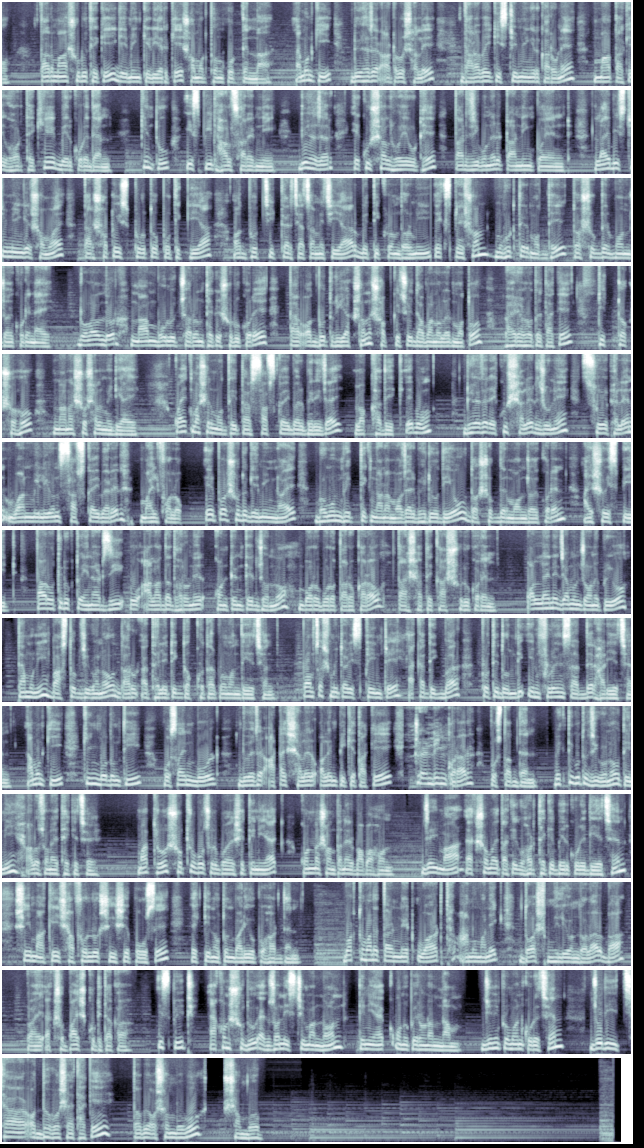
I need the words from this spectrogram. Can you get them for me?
তার মা শুরু থেকেই গেমিং কেরিয়ারকে সমর্থন করতেন না। এমনকি দুই হাজার আঠেরো সালে ধারাবাহিক স্ট্রিমিংয়ের কারণে মা তাকে ঘর থেকে বের করে দেন। কিন্তু স্পিড হাল ছাড়েননি। দুই সাল হয়ে ওঠে তার জীবনের টার্নিং পয়েন্ট। লাইভ স্ট্রিমিংয়ের সময় তার স্বতঃস্ফূর্ত প্রতিক্রিয়া, অদ্ভুত চিৎকার, চেঁচামেচি আর ব্যতিক্রমধর্মী এক্সপ্রেশন মুহূর্তের মধ্যে দর্শকদের মন জয় করে নেয়। রোনালদোর নাম ভুল উচ্চারণ থেকে শুরু করে তার অদ্ভুত রিয়াকশন সবকিছুই দাবানলের মতো ভাইরাল হতে থাকে টিকটক সহ নানা সোশ্যাল মিডিয়ায় কয়েক মাসের মধ্যেই তার সাবস্ক্রাইবার বেড়ে যায় লক্ষাধিক এবং দুই হাজার একুশ সালের জুনে ছুঁয়ে ফেলেন ওয়ান মিলিয়ন সাবস্ক্রাইবারের মাইল ফলক এরপর শুধু গেমিং নয় ভ্রমণ ভিত্তিক নানা মজার ভিডিও দিয়েও দর্শকদের মন জয় করেন আইশো স্পিড। তার অতিরিক্ত এনার্জি ও আলাদা ধরনের কন্টেন্টের জন্য বড় বড় তারকারাও তার সাথে কাজ শুরু করেন। অনলাইনে যেমন জনপ্রিয়, তেমনি বাস্তব জীবনেও দারুণ অ্যাথলেটিক দক্ষতার প্রমাণ দিয়েছেন। পঞ্চাশ মিটার স্প্রিন্টে একাধিকবার প্রতিদ্বন্দ্বী ইনফ্লুয়েন্সারদের হারিয়েছেন। এমনকি কিংবদন্তি ওসাইন বোল্ট দু সালের অলিম্পিকে তাকে ট্রেন্ডিং করার প্রস্তাব দেন। ব্যক্তিগত জীবনেও তিনি আলোচনায় থেকেছে। মাত্র সতেরো বছর বয়সে তিনি এক কন্যা সন্তানের বাবা হন। যেই মা একসময় তাকে ঘর থেকে বের করে দিয়েছেন, সেই মাকেই সাফল্যর শীর্ষে পৌঁছে একটি নতুন বাড়ি উপহার দেন। বর্তমানে তার নেটওয়ার্থ আনুমানিক দশ মিলিয়ন ডলার বা প্রায় একশো বাইশ কোটি টাকা। স্পিড এখন শুধু একজন স্ট্রিমার নন, তিনি এক অনুপ্রেরণার নাম, যিনি প্রমাণ করেছেন, যদি ইচ্ছা আর অধ্যবসায় থাকে, তবে অসম্ভবও সম্ভব।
